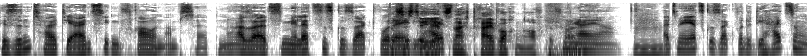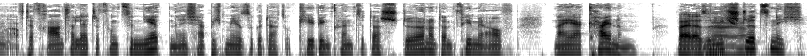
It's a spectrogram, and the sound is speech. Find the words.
wir sind halt die einzigen Frauen am Set. Ne? Also als mir letztens gesagt wurde, Das hey, ist die dir jetzt Heiz- nach drei Wochen aufgefallen. ja, ja. Als mir jetzt gesagt wurde, die Heizung auf der Frauentoilette funktioniert nicht, habe ich mir so gedacht, okay, wen könnte das stören? Und dann fiel mir auf, naja, keinem. Weil also Ja, mich stört's nicht,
